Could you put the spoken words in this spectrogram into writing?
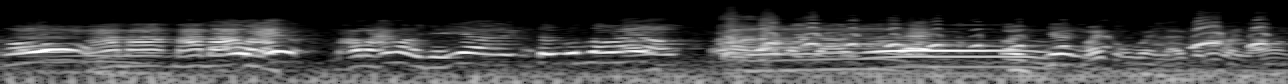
cứu. Mà mà mà mà mãi mà mãi còn chị Xuân cũng đâu thấy đâu. mấy con quay lại con quay lại không?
